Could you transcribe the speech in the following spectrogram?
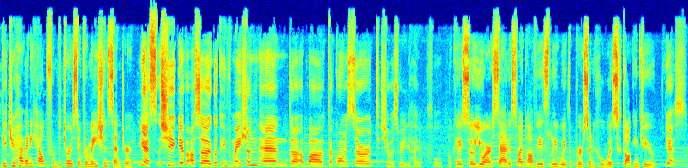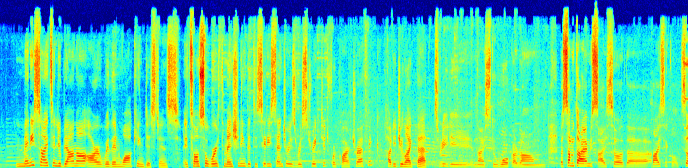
Did you have any help from the Tourist Information Center? Yes, she gave us uh, good information and uh, about the concert. She was really helpful. Okay, so you are satisfied, obviously, with the person who was talking to you? Yes. Many sites in Ljubljana are within walking distance. It's also worth mentioning that the city center is restricted for car traffic. How did you like that? It's really nice to walk around, but sometimes I saw the bicycle, so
